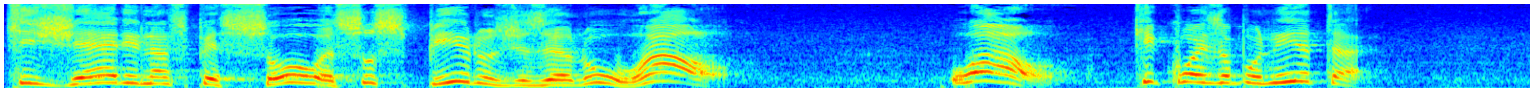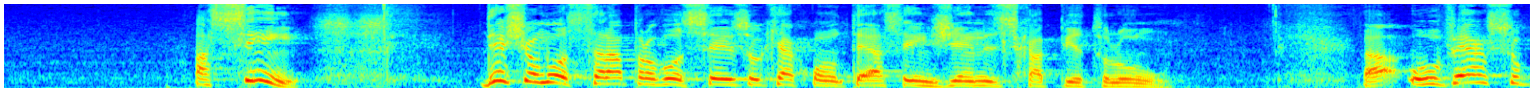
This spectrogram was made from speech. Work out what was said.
que gere nas pessoas suspiros dizendo: Uau! Uau! Que coisa bonita! Assim, deixa eu mostrar para vocês o que acontece em Gênesis capítulo 1. Ah, o verso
